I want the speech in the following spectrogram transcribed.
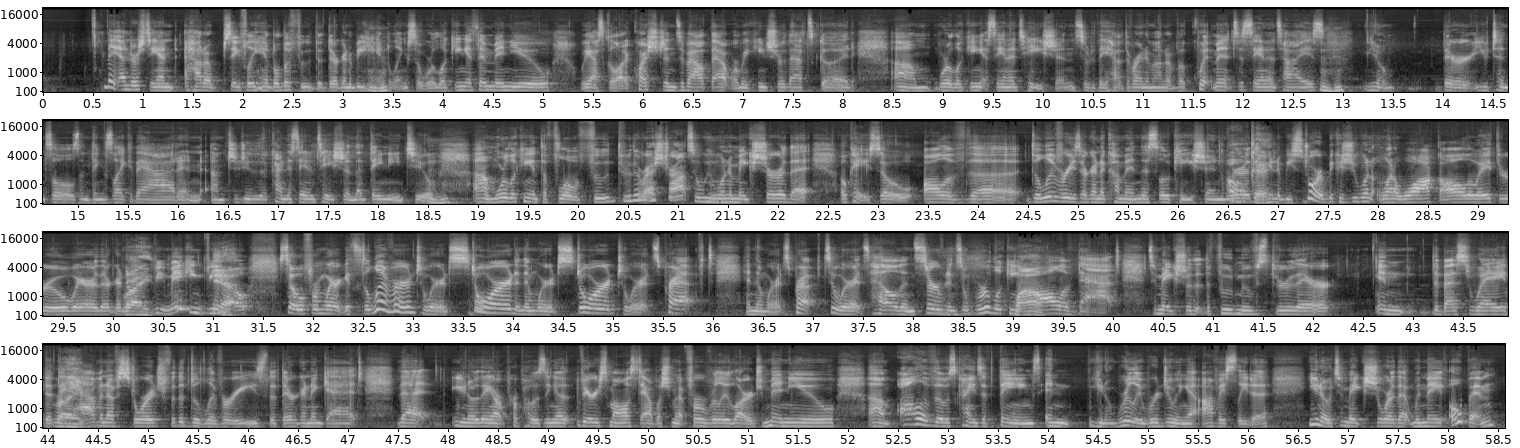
they understand how to safely handle the food that they're going to be Mm-hmm. handling. So we're looking at the menu. We ask a lot of questions about that. We're making sure that's good. Um, we're looking at sanitation. So do they have the right amount of equipment to sanitize? Mm-hmm. You know their utensils and things like that, and um, to do the kind of sanitation that they need to. Mm-hmm. Um, we're looking at the flow of food through the restaurant, so we want to make sure that okay, so all of the deliveries are going to come in this location where okay. they're going to be stored because you wouldn't want to walk all the way through where they're going Right. to be making you Yeah. so from where it gets delivered to where it's stored and then where it's stored to where it's prepped and then where it's prepped to where it's held and served and so we're looking at all of that to make sure that the food moves through there in the best way that they Right. have enough storage for the deliveries that they're going to get that you know they aren't proposing a very small establishment for a really large menu um, all of those kinds of things and you know really we're doing it obviously to you know to make sure that when they open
